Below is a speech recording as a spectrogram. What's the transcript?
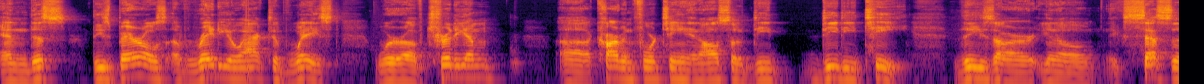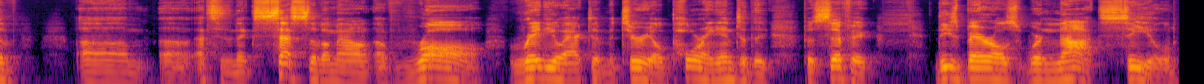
And this these barrels of radioactive waste were of tritium, uh, carbon 14, and also D, DDT. These are, you know, excessive, um, uh, that's an excessive amount of raw radioactive material pouring into the Pacific. These barrels were not sealed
